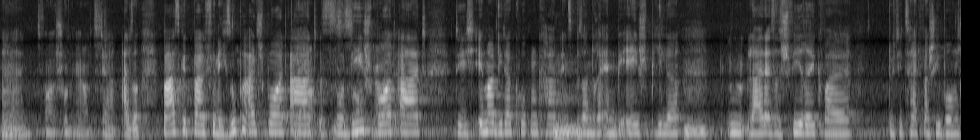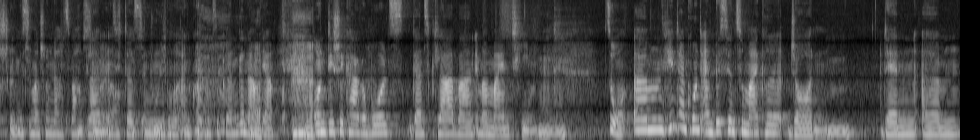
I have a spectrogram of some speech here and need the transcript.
nein, nein. Das war schon ernst. Ja, also Basketball finde ich super als Sportart. Ja, ist das so ist die geil. Sportart, die ich immer wieder gucken kann, Mhm. insbesondere NBA-Spiele. Leider ist es schwierig, weil durch die Zeitverschiebung Stimmt. müsste man schon nachts wach bleiben, na um ja, sich das in Ruhe angucken zu können. Genau, ja. Und die Chicago Bulls, ganz klar, waren immer mein Team. Mhm. So, ähm, Hintergrund ein bisschen zu Michael Jordan. Mhm. Denn ähm,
